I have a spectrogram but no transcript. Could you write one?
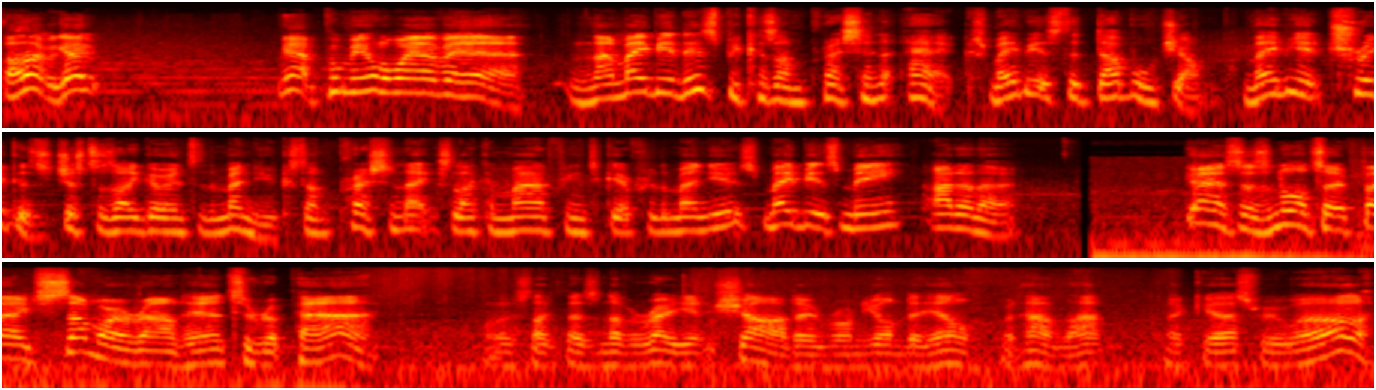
Oh, there we go. Yeah, put me all the way over here. Now maybe it is because I'm pressing X. Maybe it's the double jump. Maybe it triggers just as I go into the menu because I'm pressing X like a mad thing to get through the menus. Maybe it's me. I don't know. Guess there's an autophage somewhere around here to repair. Well, looks like there's another radiant shard over on yonder hill. We'd have that. I guess we will.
